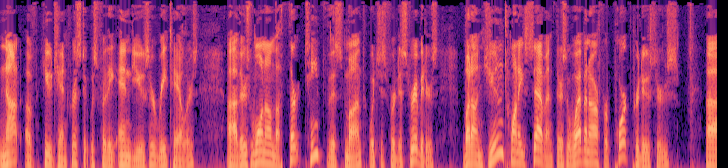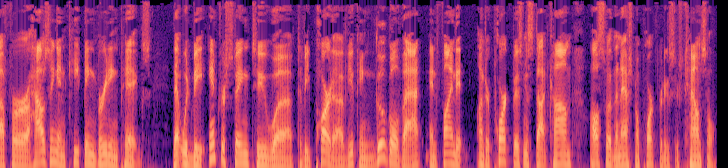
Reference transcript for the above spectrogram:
not of huge interest. It was for the end user retailers. Uh, there's one on the 13th this month, which is for distributors. But on June 27th, there's a webinar for pork producers uh, for housing and keeping breeding pigs that would be interesting to uh, to be part of. You can Google that and find it under porkbusiness.com, also the National Pork Producers Council.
